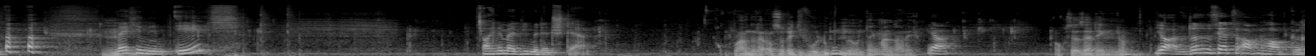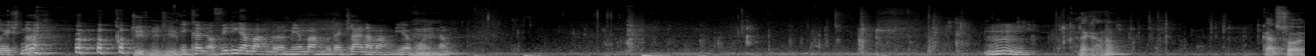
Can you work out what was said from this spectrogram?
Welche nehme ich? Oh, ich nehme mal die mit den Sternen. Wahnsinn, das hat auch so richtig Volumen und denkt man gar nicht. Ja. Auch sehr sättigend, ne? Ja, also das ist jetzt auch ein Hauptgericht, ne? Definitiv. Ihr könnt auch weniger machen oder mehr machen oder kleiner machen, wie ihr wollt, ne? Lecker, ne? Ganz toll.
